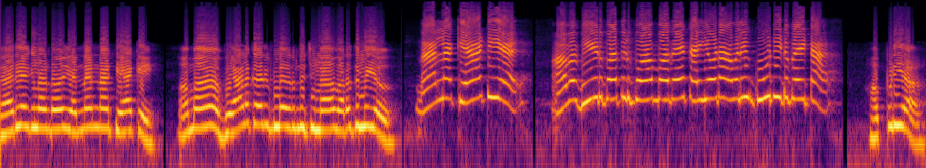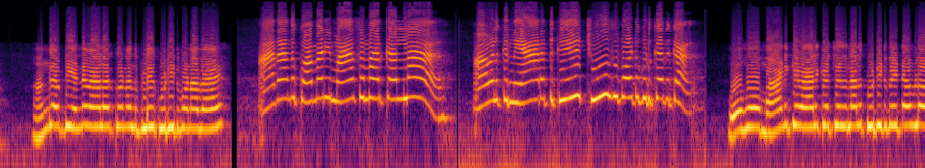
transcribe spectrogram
சரி அகிலாண்டோ என்னன்னா கேக்கு? ஆமா வேலைக்காரி பிள்ளை இருந்துச்சுல வரதில்லையோ அப்படியா? அங்க அப்படி என்ன வேலை இருக்கும்னு அந்த பிள்ளைய கூட்டிட்டு போனாவ? ஓஹோ மாணிக்க வேலைக்கு வச்சதுனால கூட்டிட்டு போயிட்டாவ்ளோ?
